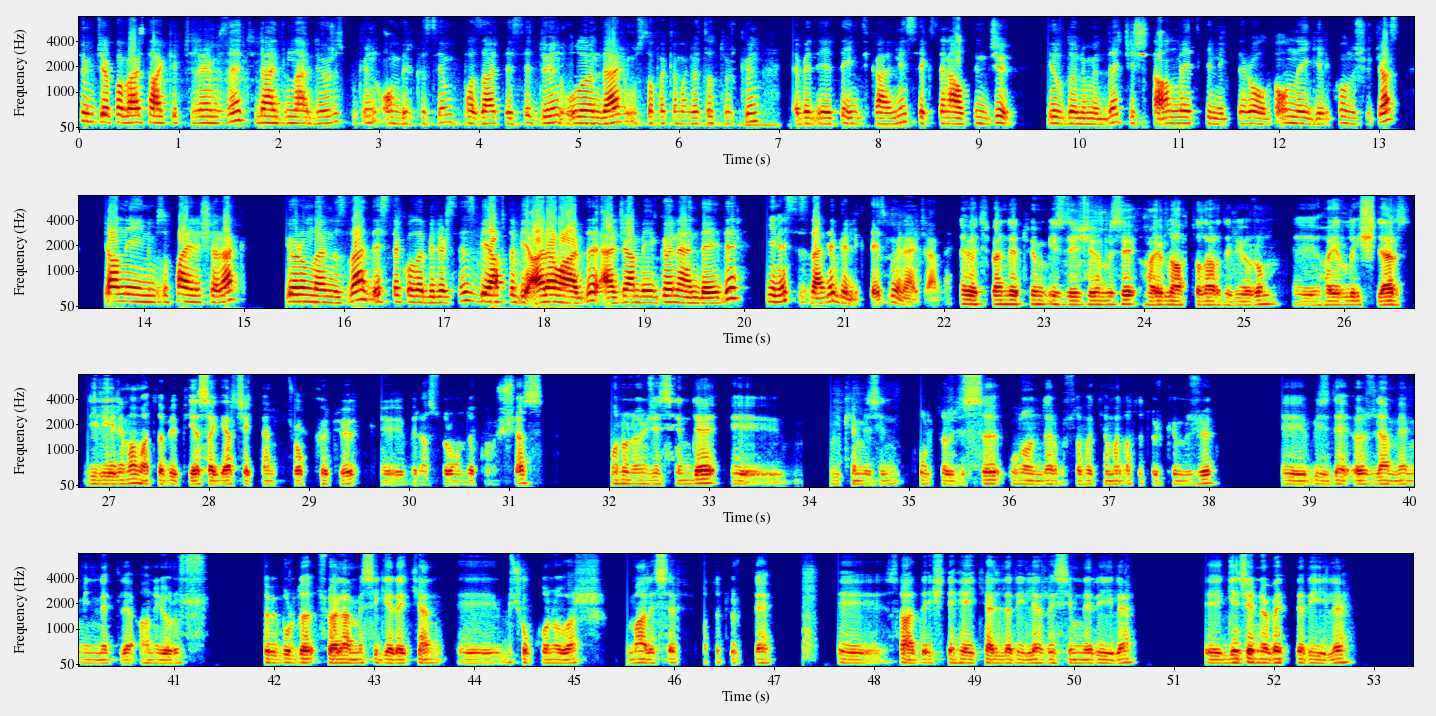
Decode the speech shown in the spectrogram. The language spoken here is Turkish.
Tüm Cep Haber takipçilerimize tünaydınlar diyoruz. Bugün 11 Kasım Pazartesi. Dün Ulu Önder Mustafa Kemal Atatürk'ün ebediyete intikalinin 86. yıl dönümünde çeşitli anma etkinlikleri oldu. Onunla ilgili konuşacağız. Canlı yayınımızı paylaşarak yorumlarınızla destek olabilirsiniz. Bir hafta bir ara vardı. Ercan Bey Gönen'deydi. Yine sizlerle birlikteyiz. Buyurun Ercan Bey. Evet ben de tüm izleyicilerimize hayırlı haftalar diliyorum. Ee, hayırlı işler dileyelim ama tabii piyasa gerçekten çok kötü. Biraz sonra onu da konuşacağız. Onun öncesinde e, ülkemizin kurtarıcısı Ulu Önder Mustafa Kemal Atatürk'ümüzü e, biz de özlem ve minnetle anıyoruz. Tabii burada söylenmesi gereken e, birçok konu var. Maalesef Atatürk'te e, sade işte heykelleriyle, resimleriyle e, gece nöbetleriyle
